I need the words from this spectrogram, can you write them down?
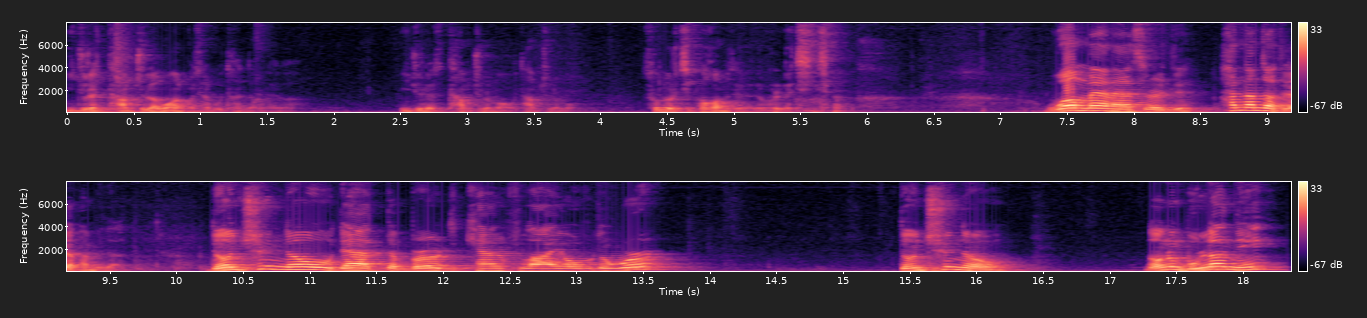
이 줄에서 다음 줄 넘어가는 거 잘 못한다고 내가. 이 줄에서 다음 줄 넘어가고 다음 줄 넘어. 손으로 짚어가면서 해야 돼 원래 진짜. One man answered. 한 남자 대답합니다. Don't you know that the bird can fly over the world? Don't you know? 너는 몰랐니?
